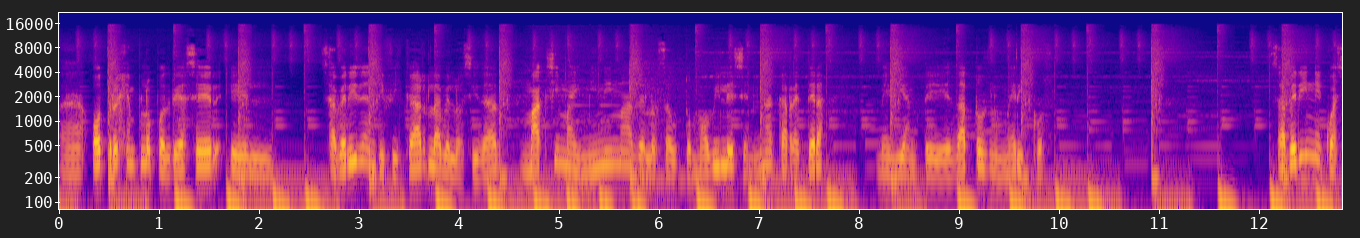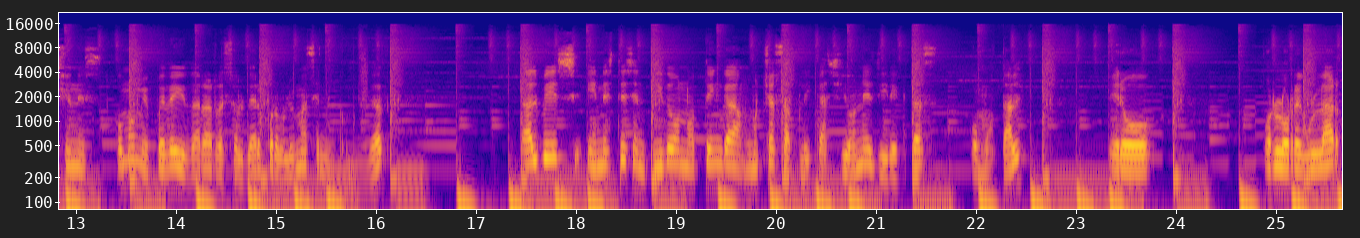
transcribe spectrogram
Ah, otro ejemplo podría ser el saber identificar la velocidad máxima y mínima de los automóviles en una carretera mediante datos numéricos. Saber inecuaciones, ¿cómo me puede ayudar a resolver problemas en mi comunidad? Tal vez en este sentido no tenga muchas aplicaciones directas como tal, pero por lo regular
